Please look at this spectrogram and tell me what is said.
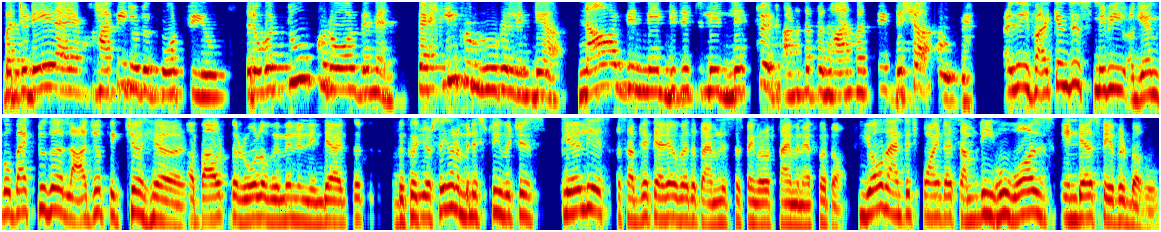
But today I am happy to report to you that over 2 crore women, especially from rural India, now have been made digitally literate under the Pradhan Mantri Disha program. If I can just maybe again go back to the larger picture here about the role of women in India, because you're sitting on a ministry which is clearly a subject area where the Prime Minister spent a lot of time and effort on. Your vantage point as somebody who was India's favorite Bahu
